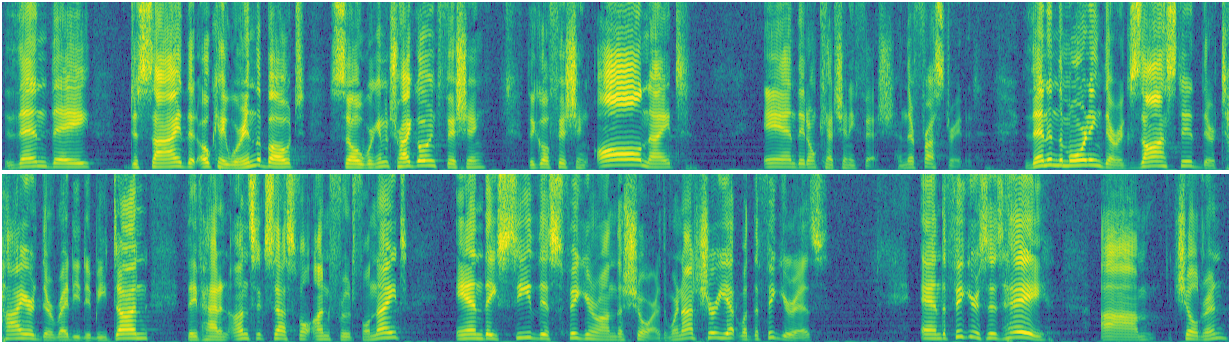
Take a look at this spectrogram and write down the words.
Then they decide that, okay, we're in the boat, so we're going to try going fishing. They go fishing all night, and they don't catch any fish, and they're frustrated. Then in the morning, they're exhausted, they're tired, they're ready to be done. They've had an unsuccessful, unfruitful night, and they see this figure on the shore. We're not sure yet what the figure is. And the figure says, Hey, um, children,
